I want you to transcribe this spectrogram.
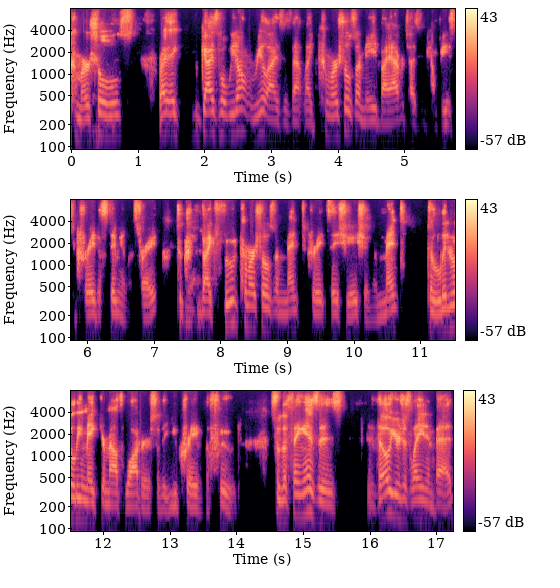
Commercials, right? Like guys, what we don't realize is that like commercials are made by advertising companies to create a stimulus, right? To Yeah. like food commercials are meant to create satiation. They're meant to literally make your mouth water so that you crave the food. So the thing is, is though you're just laying in bed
